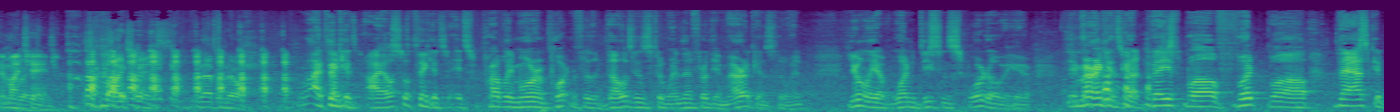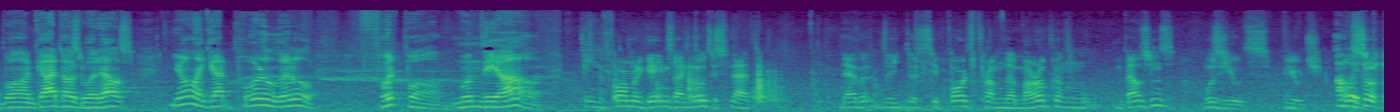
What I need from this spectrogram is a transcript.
It You might wait. change. My chance. You never know. Well, I think it's. I also think it's. It's probably more important for the Belgians to win than for the Americans to win. You only have one decent sport over here. The Americans got baseball, football, basketball, and God knows what else. You only got poor little football, mundial. In the former games, I noticed that they the, the support from the Moroccan Belgians was huge. Huge. Oh, it's- also,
